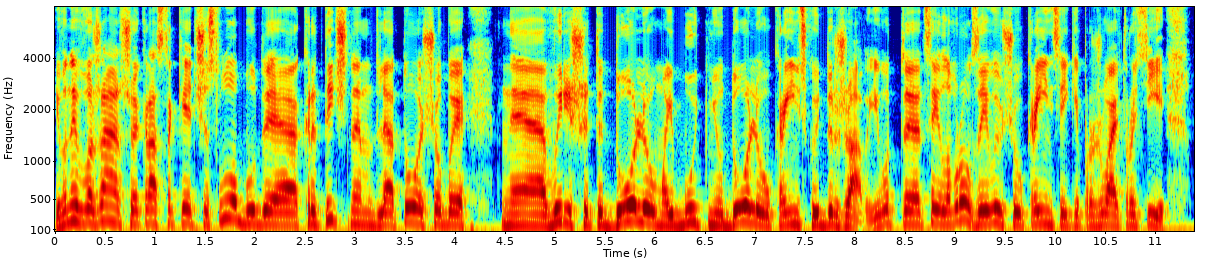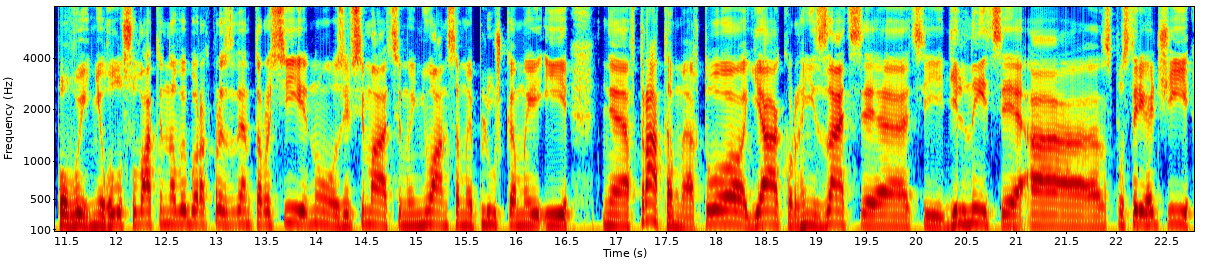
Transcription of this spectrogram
І вони вважають, що якраз таке число буде критичним для того, щоб е, вирішити долю, майбутню долю української держави. І от е, цей Лавров заявив, що українці, які проживають в Росії, повинні голосувати на виборах президента Росії. Ну зі всіма цими нюансами, плюшками і е, втратами. А хто як організація, ці дільниці, а спостерігачі,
